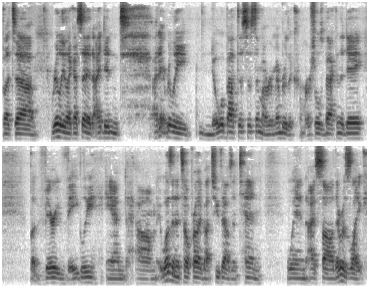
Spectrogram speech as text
But uh, really, like I said, I didn't, I didn't really know about this system. I remember the commercials back in the day, but very vaguely. And um, it wasn't until probably about 2010 when I saw there was like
